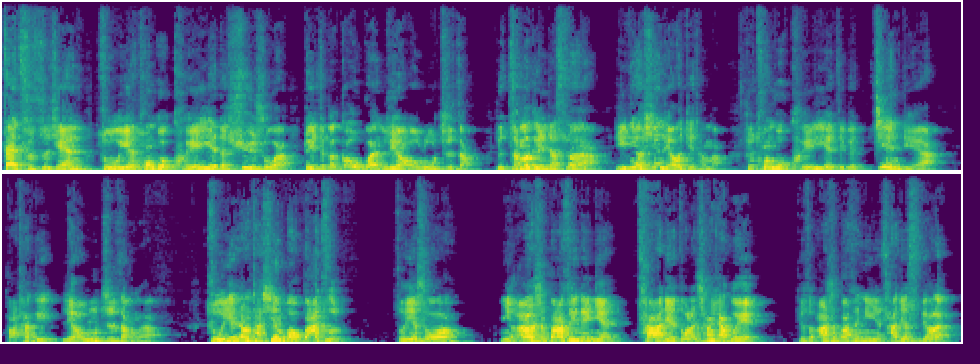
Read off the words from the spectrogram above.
在此之前，祖爷通过奎爷的叙述啊，对这个高官了如指掌。就怎么给人家算啊？一定要先了解他嘛。就通过奎爷这个间谍啊，把他给了如指掌了。祖爷让他先报八字。祖爷说。你二十八岁那年差点做了枪下鬼，就是二十八岁那年差点死掉了。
